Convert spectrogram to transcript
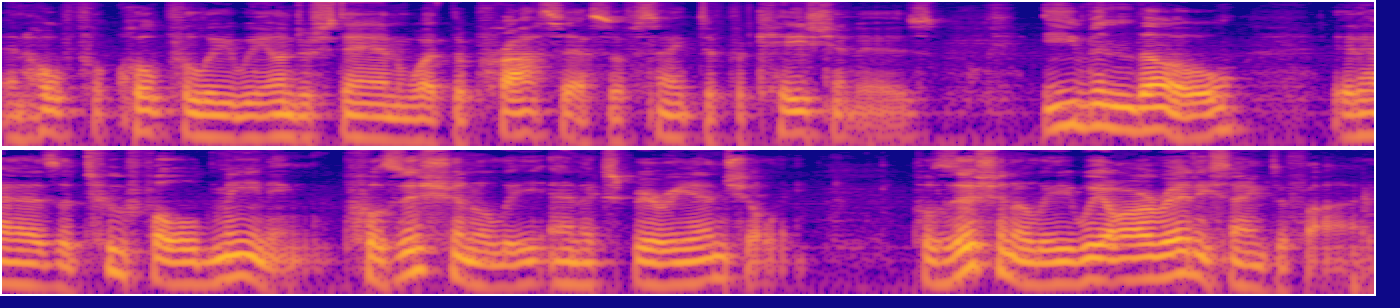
and hope, hopefully we understand what the process of sanctification is, even though it has a twofold meaning positionally and experientially. Positionally, we are already sanctified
